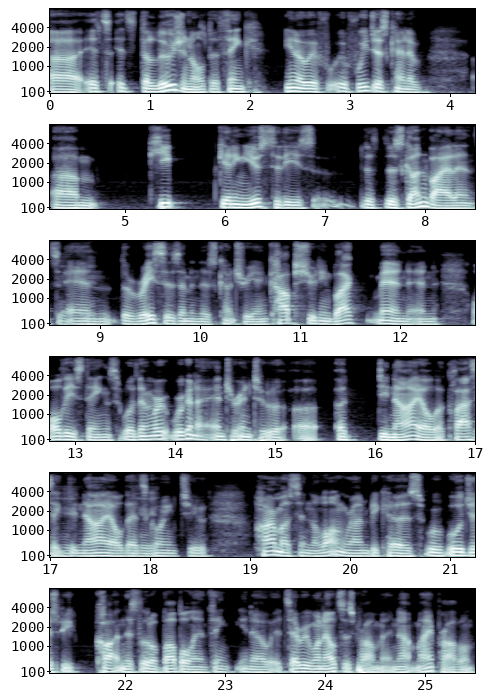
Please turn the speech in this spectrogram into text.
uh, it's it's delusional to think. You know, if if we just kind of um, keep getting used to these this, this gun violence mm-hmm. and the racism in this country and cops shooting black men and all these things, well, then we're we're going to enter into a, a, denial, a classic mm-hmm. denial that's mm-hmm. going to harm us in the long run because we'll, we'll, just be caught in this little bubble and think, you know, it's everyone else's problem and not my problem.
